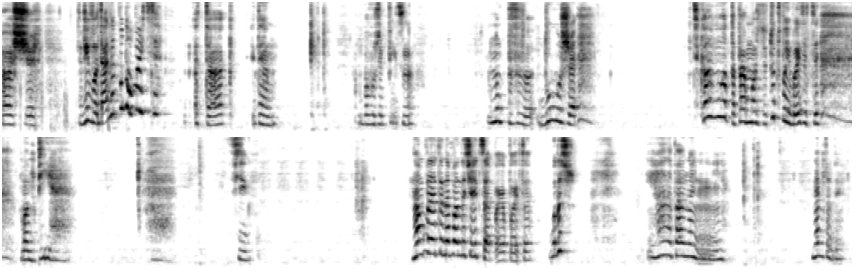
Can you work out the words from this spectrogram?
А що? Тобі вода не подобається? Так, ідемо. Бо вже пізно. Ну, дуже. Цікаво, тепер може тут появитися вампір. Фіг. Нам будете, напевно, й це перепити. Будеш? Я, напевно, ні. Йдемо туди.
